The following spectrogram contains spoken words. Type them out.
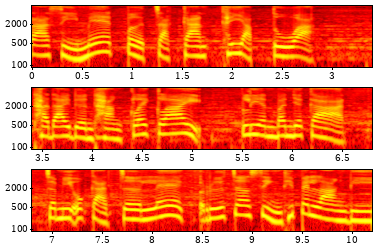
ราศีเมษเปิดจากการขยับตัว ถ้าได้เดินทางใกล้ๆ เปลี่ยนบรรยากาศ จะมีโอกาสเจอเลขหรือเจอสิ่งที่เป็นลางดี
